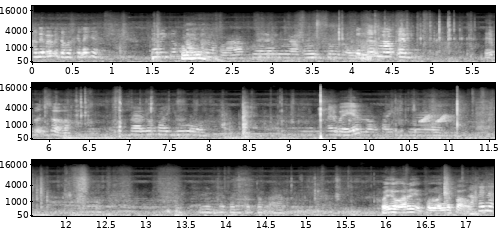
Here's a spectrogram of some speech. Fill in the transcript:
Ano ba? Tapos ka na dyan. Nalagyan ko Hina, ng hina. bulaklak. Meron nga akong isang Ganda mga kay... Kay Bunso. Lalo kayo. Ano ba yan? Lalo kayo. Nagdagan ko itong akin. Hoy, oh, ari, punuan niya pa. Oh. Akin na.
